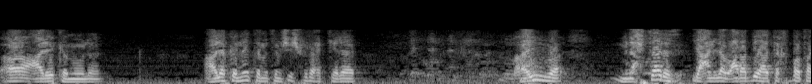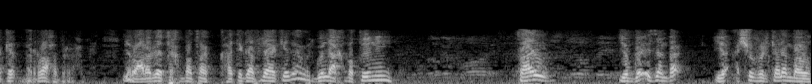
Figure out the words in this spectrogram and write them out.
آه عليك يا مولانا. عليك إن أنت ما تمشيش في روح الكلام أيوه. بنحترز يعني لو عربية هتخبطك بالراحة بالراحة. لو عربية تخبطك هتقف لها كده وتقول لها اخبطيني. طيب. يبقى إذا بقى شوف الكلام بقى.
